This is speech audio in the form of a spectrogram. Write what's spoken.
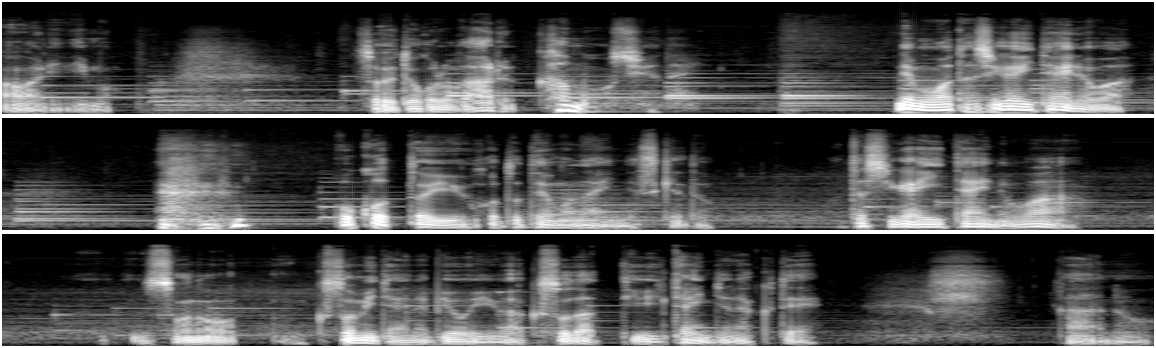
周りにもそういうところがあるかもしれない。でも私が言いたいのは 怒ということでもないんですけど私が言いたいのはそのクソみたいな病院はクソだって言いたいんじゃなくてあの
